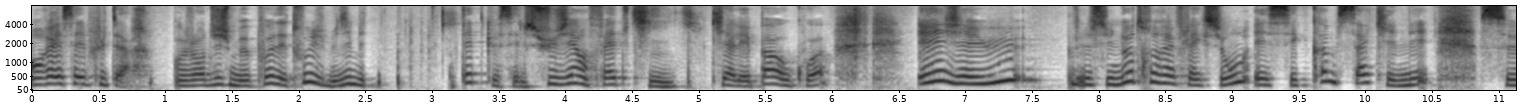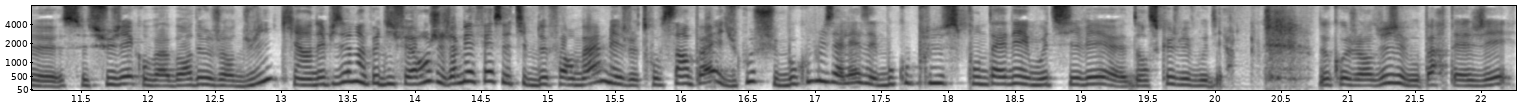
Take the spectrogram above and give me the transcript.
on réessaye plus tard. Aujourd'hui, je me pose et tout, et je me dis, mais peut-être que c'est le sujet en fait qui, qui allait pas ou quoi. Et j'ai eu une autre réflexion et c'est comme ça qu'est né ce, sujet qu'on va aborder aujourd'hui, qui est un épisode un peu différent. J'ai jamais fait ce type de format, mais je le trouve sympa et du coup je suis beaucoup plus à l'aise et beaucoup plus spontanée et motivée euh, dans ce que je vais vous dire. Donc aujourd'hui je vais vous partager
